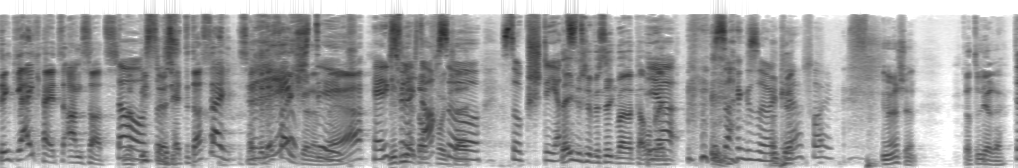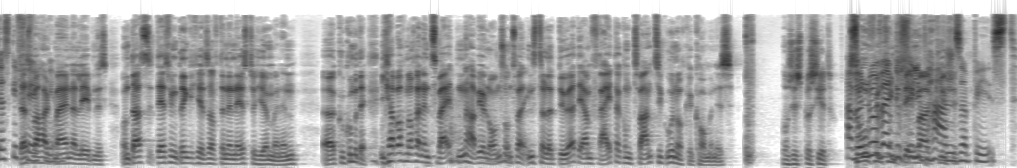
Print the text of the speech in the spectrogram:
den Gleichheitsansatz. Da Na, bitte. Das hätte das sein, das hätte das sein können. Naja, Hätte ich wir es sind ja vielleicht doch auch so, gescheit. so gestärkt. Technische Physik war kein Problem. ja, sagen sollen. Okay. Ja, voll. Ja, schön. Gratuliere. Das gefällt Das war halt mir. mein Erlebnis. Und das, deswegen trinke ich jetzt auf den Ernesto hier meinen äh, Kurkuma-Tee. Ich habe auch noch einen zweiten, Javier Alonso, und zwar einen Installateur, der am Freitag um 20 Uhr noch gekommen ist. Was ist passiert? Aber So nur weil du Philipp Thema Klischee. Hanser bist.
